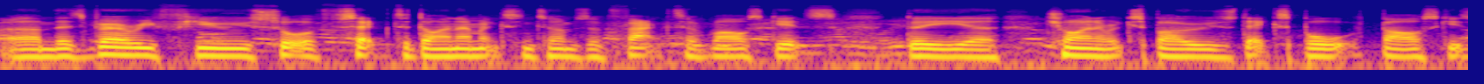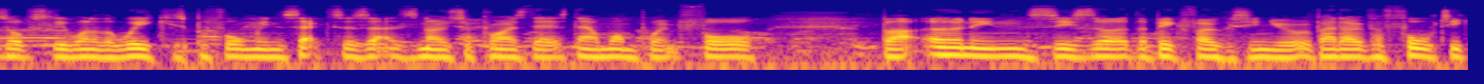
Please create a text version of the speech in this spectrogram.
um, there's very few sort of sector dynamics in terms of factor baskets. The uh, China exposed export basket is obviously one of the weakest performing sectors. That is no surprise there. It's down 1.4. But earnings is uh, the big focus in Europe. We've had over 40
